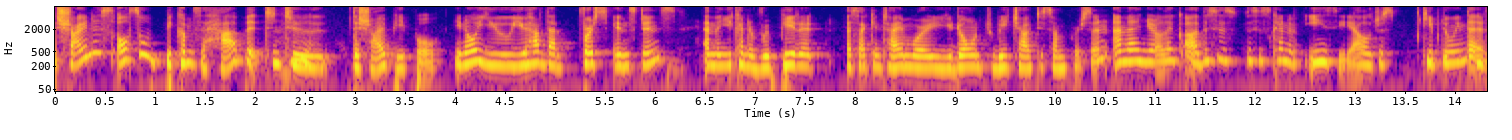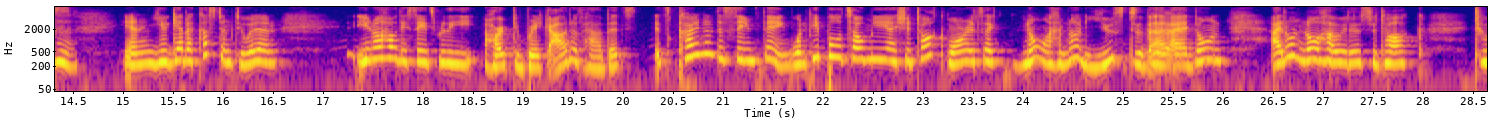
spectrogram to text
shyness also becomes a habit to mm-hmm. the shy people. You know, you, you have that first instance and then you kind of repeat it a second time where you don't reach out to some person and then you're like, oh, this is, this is kind of easy. I'll just keep doing this. Mm-hmm. And you get accustomed to it and you know how they say it's really hard to break out of habits? It's kind of the same thing. When people tell me I should talk more, it's like, no, I'm not used to that. Yeah. I don't, I don't know how it is to talk to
